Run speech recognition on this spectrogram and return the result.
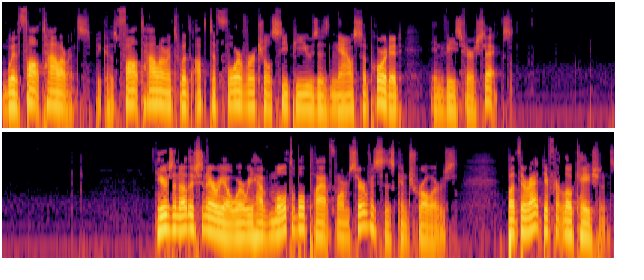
with fault tolerance because fault tolerance with up to four virtual CPUs is now supported in vSphere 6. Here's another scenario where we have multiple platform services controllers, but they're at different locations.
